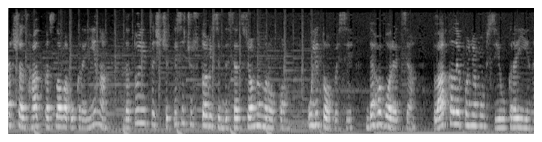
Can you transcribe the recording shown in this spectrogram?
Перша згадка слова Україна датується ще 1187 роком у літописі, де говориться плакали по ньому всі України,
